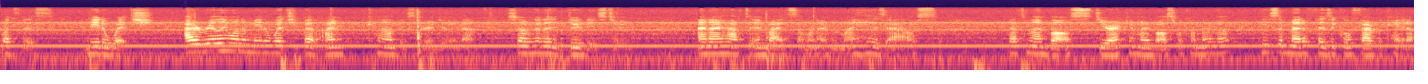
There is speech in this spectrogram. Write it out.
What's this? Meet a witch. I really want to meet a witch, but I can't be screwed doing that. So I'm gonna do these two. And I have to invite someone over my his house. That's my boss. Do you reckon my boss will come over? He's a metaphysical fabricator,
